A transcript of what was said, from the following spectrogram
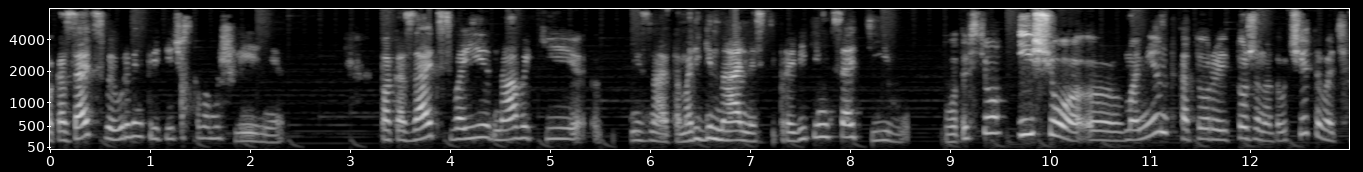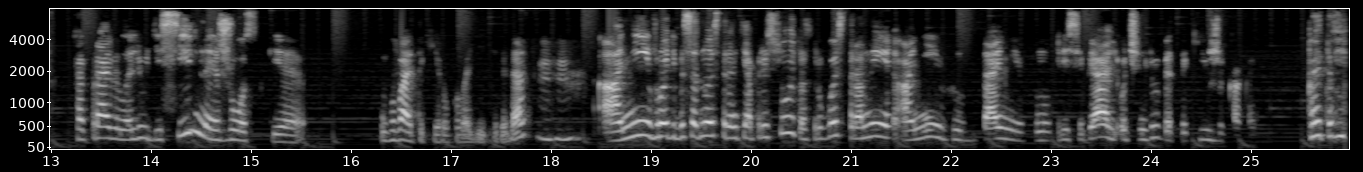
показать свой уровень критического мышления, показать свои навыки, не знаю, там, оригинальности, проявить инициативу. Вот и все. И еще э, момент, который тоже надо учитывать. Как правило, люди сильные, жесткие, бывают такие руководители, да, угу. они вроде бы с одной стороны тебя прессуют, а с другой стороны они в тайне внутри себя очень любят таких же, как они. Поэтому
